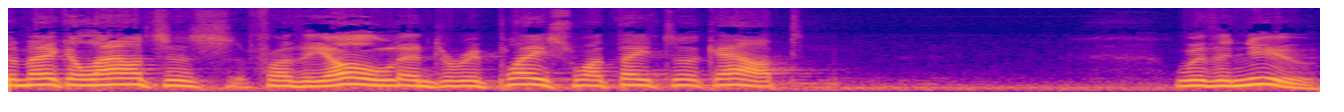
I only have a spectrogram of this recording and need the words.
to make allowances for the old and to replace what they took out with the new.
